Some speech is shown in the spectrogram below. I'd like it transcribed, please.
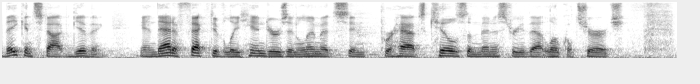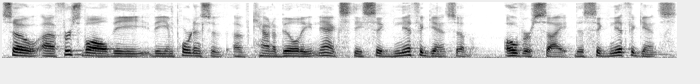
they can stop giving. And that effectively hinders and limits and perhaps kills the ministry of that local church. So, uh, first of all, the, the importance of, of accountability. Next, the significance of oversight. The significance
